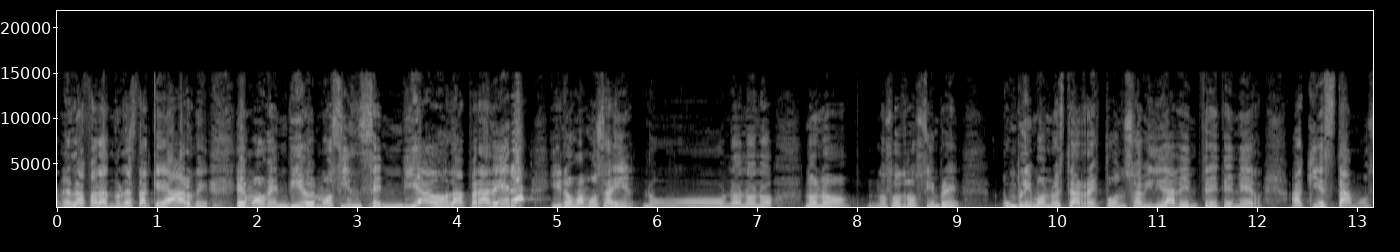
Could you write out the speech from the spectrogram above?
pone, la farándula está que arde. Hemos vendido, hemos incendiado la pradera y nos vamos a ir. No, no, no, no, no, no. Nosotros siempre cumplimos nuestra responsabilidad de entretener. Aquí estamos,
